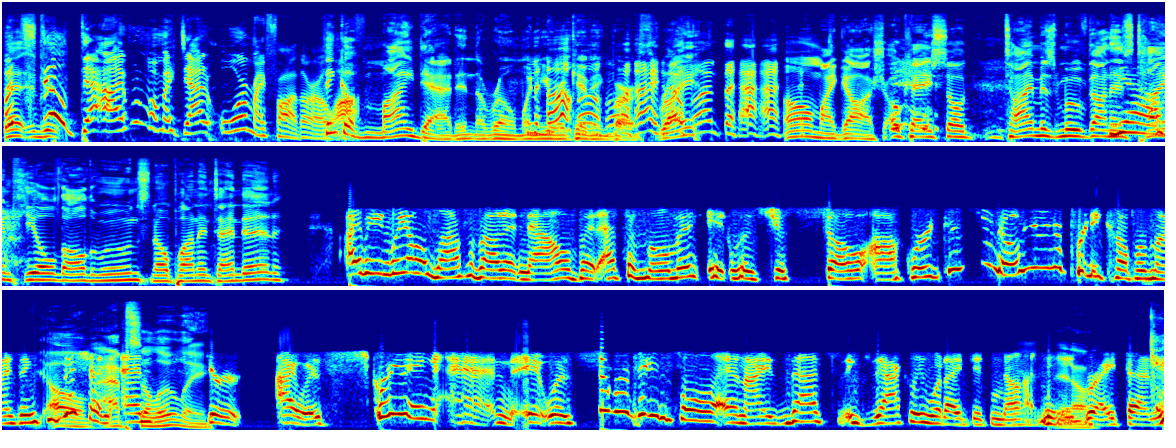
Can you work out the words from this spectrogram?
That- still, dad, I wouldn't want my dad or my father-in-law. Think of my dad in the room when you were giving birth, I right? don't want that. Oh my gosh. Okay, so time has moved on. Has Yeah. time healed all the wounds? No pun intended. I mean, we all laugh about it now, but at the moment, it was just so awkward because you know you're in a pretty compromising Oh, position. and absolutely. you're. I was screaming, and it was super painful, and I. That's exactly what I did not need Yeah. right then.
